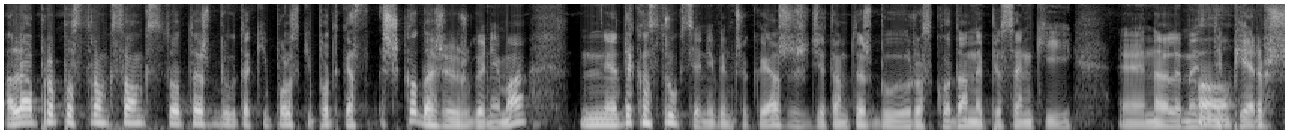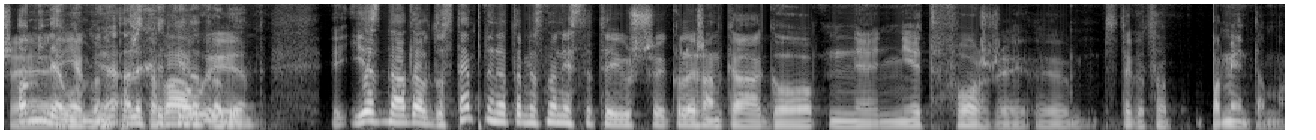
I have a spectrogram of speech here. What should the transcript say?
ale a propos Strong Songs to też był taki polski podcast, szkoda, że już go nie ma. Mm, Dekonstrukcja, nie wiem czy kojarzysz, gdzie tam też były rozkładane piosenki e, na elementy o, pierwsze, ominęło jak one mnie, ale chętnie jest nadal dostępny, natomiast no niestety już koleżanka go mm, nie tworzy. E, z tego co pamiętam,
